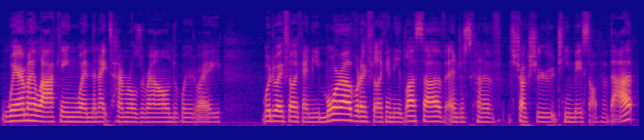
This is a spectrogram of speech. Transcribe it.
where am I lacking when the nighttime rolls around? Where do I what do I feel like I need more of? What do I feel like I need less of? And just kind of structure your routine based off of that.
